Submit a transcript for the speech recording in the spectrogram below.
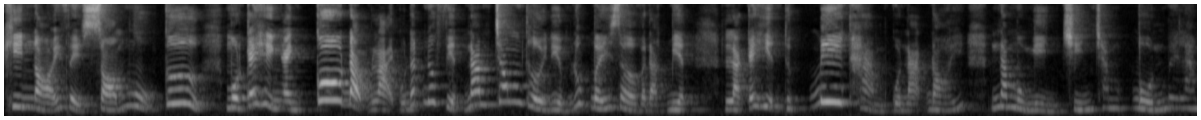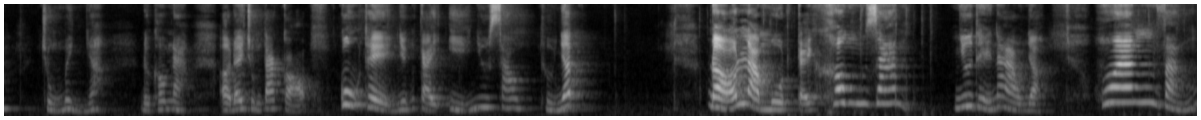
khi nói về xóm ngụ cư, một cái hình ảnh cô động lại của đất nước Việt Nam trong thời điểm lúc bấy giờ và đặc biệt là cái hiện thực bi thảm của nạn đói năm 1945 chúng mình nhá. Được không nào? Ở đây chúng ta có cụ thể những cái ý như sau. Thứ nhất, đó là một cái không gian như thế nào nhỉ? Hoang vắng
